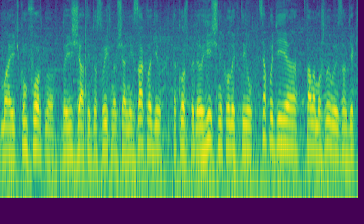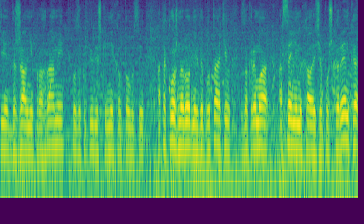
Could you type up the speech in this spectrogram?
мають комфортно доїжджати до своїх навчальних закладів, також педагогічний колектив. Ця подія стала можливою завдяки державній програмі по закупівлі шкільних автобусів, а також народних депутатів, зокрема Арсенія Михайловича Пушкаренка,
